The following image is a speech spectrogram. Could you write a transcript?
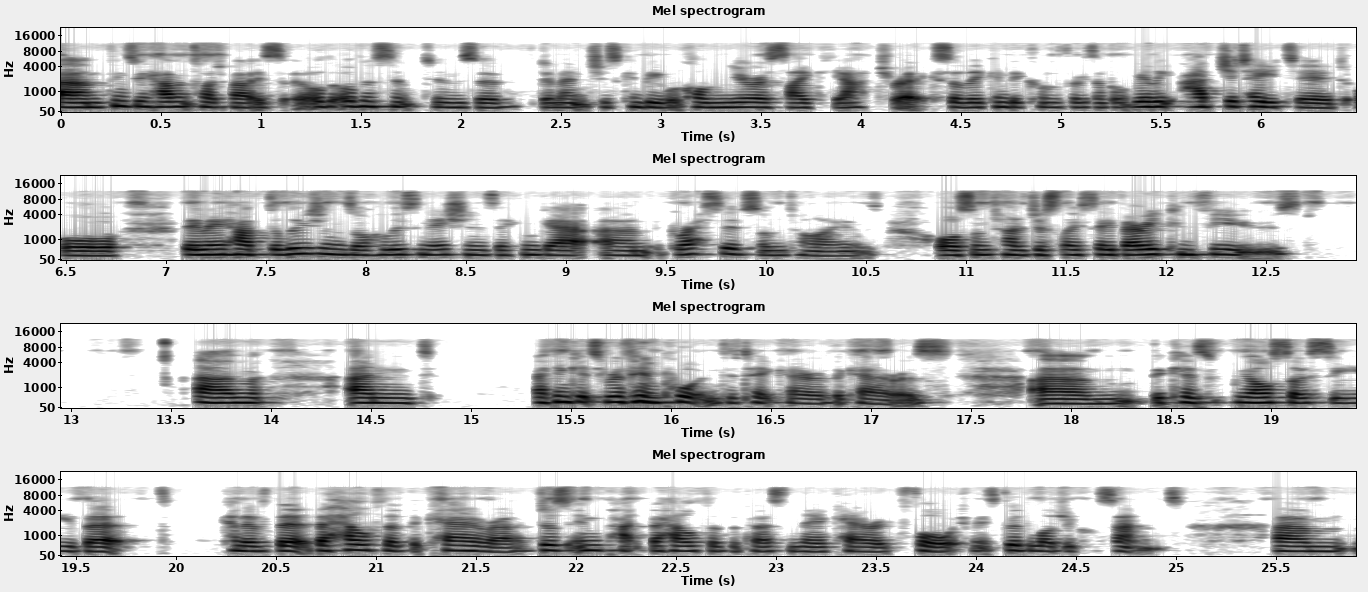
Um, things we haven't talked about is other, other symptoms of dementias can be what we call neuropsychiatric. So they can become, for example, really agitated or they may have delusions or hallucinations. They can get um, aggressive sometimes or sometimes just like say very confused. Um, and I think it's really important to take care of the carers um, because we also see that kind of the, the health of the carer does impact the health of the person they're caring for, which makes good logical sense. Um,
